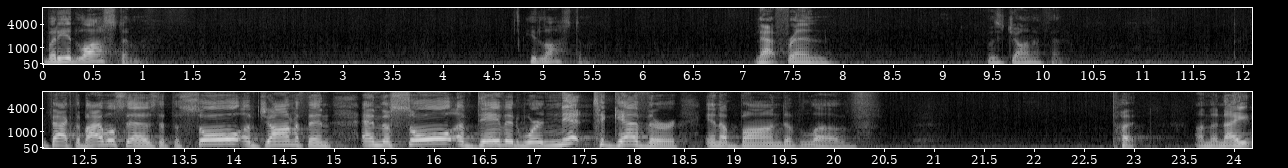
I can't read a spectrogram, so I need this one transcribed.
But he had lost him. He'd lost him. That friend was Jonathan. In fact, the Bible says that the soul of Jonathan and the soul of David were knit together in a bond of love. But on the night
